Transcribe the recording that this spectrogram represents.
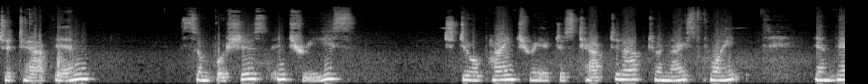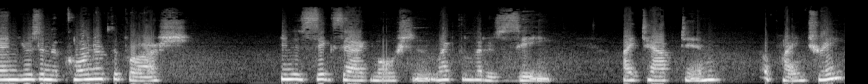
to tap in some bushes and trees. To do a pine tree, I just tapped it up to a nice point and then using the corner of the brush in a zigzag motion like the letter Z, I tapped in a pine tree.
